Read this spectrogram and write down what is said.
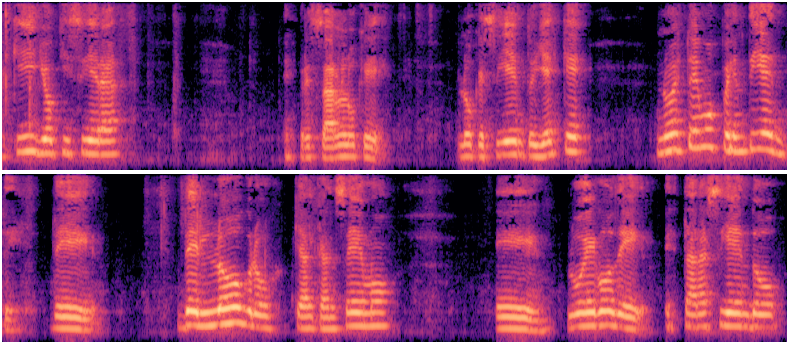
aquí yo quisiera expresar lo que, lo que siento y es que no estemos pendientes de, del logro que alcancemos eh, luego de estar haciendo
